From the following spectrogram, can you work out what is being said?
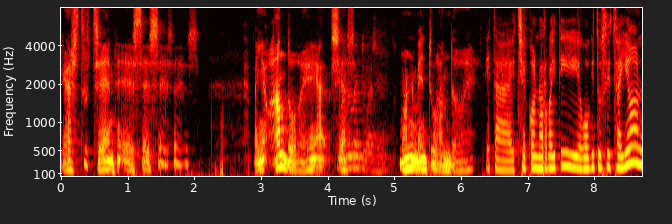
gaztutzen, ez, ez, ez, ez. Baina, ando, eh? Zeaz, monumentu ando, eh? eh? Eta etxeko norbaiti egokitu zitzaion,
